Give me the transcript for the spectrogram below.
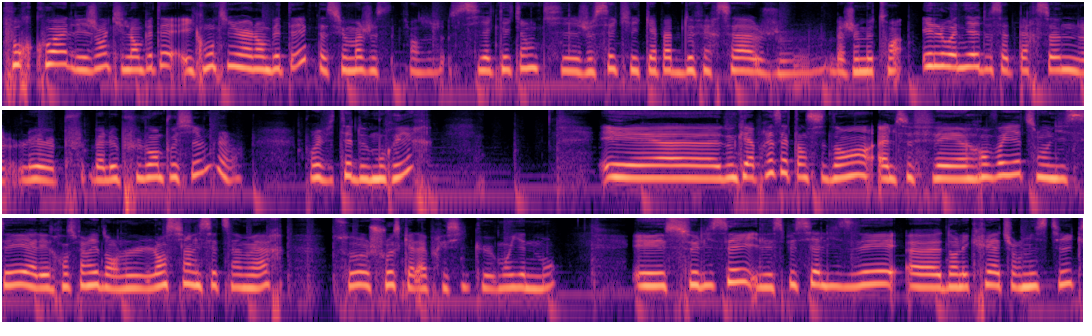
pourquoi les gens qui l'embêtaient, ils continuent à l'embêter, parce que moi, s'il y a quelqu'un qui, je sais, qui est capable de faire ça, je, bah, je me tiens éloignée de cette personne le, bah, le plus loin possible, pour éviter de mourir. Et euh, donc après cet incident, elle se fait renvoyer de son lycée, elle est transférée dans l'ancien lycée de sa mère, chose qu'elle apprécie que moyennement. Et ce lycée, il est spécialisé euh, dans les créatures mystiques,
